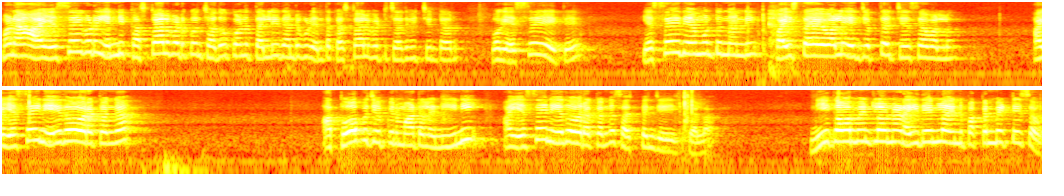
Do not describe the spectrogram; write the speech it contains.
మన ఆ ఎస్ఐ కూడా ఎన్ని కష్టాలు పడుకొని చదువుకొని తల్లిదండ్రులు కూడా ఎంత కష్టాలు పెట్టి చదివించుంటారు ఒక ఎస్ఐ అయితే ఎస్ఐది ఏముంటుందండి? పై స్థాయి వాళ్ళు ఏం చెప్తే చేసేవాళ్ళు. ఆ ఎస్ఐని ఏదో రకంగా ఆ తోపు చెప్పిన మాటలని విని ఆ ఎస్ఐని ఏదో రకంగా సస్పెండ్ చేయించాల? నీ గవర్నమెంట్లో ఉన్నాడు ఐదేళ్ళు ఆయన పక్కన పెట్టేశావు.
